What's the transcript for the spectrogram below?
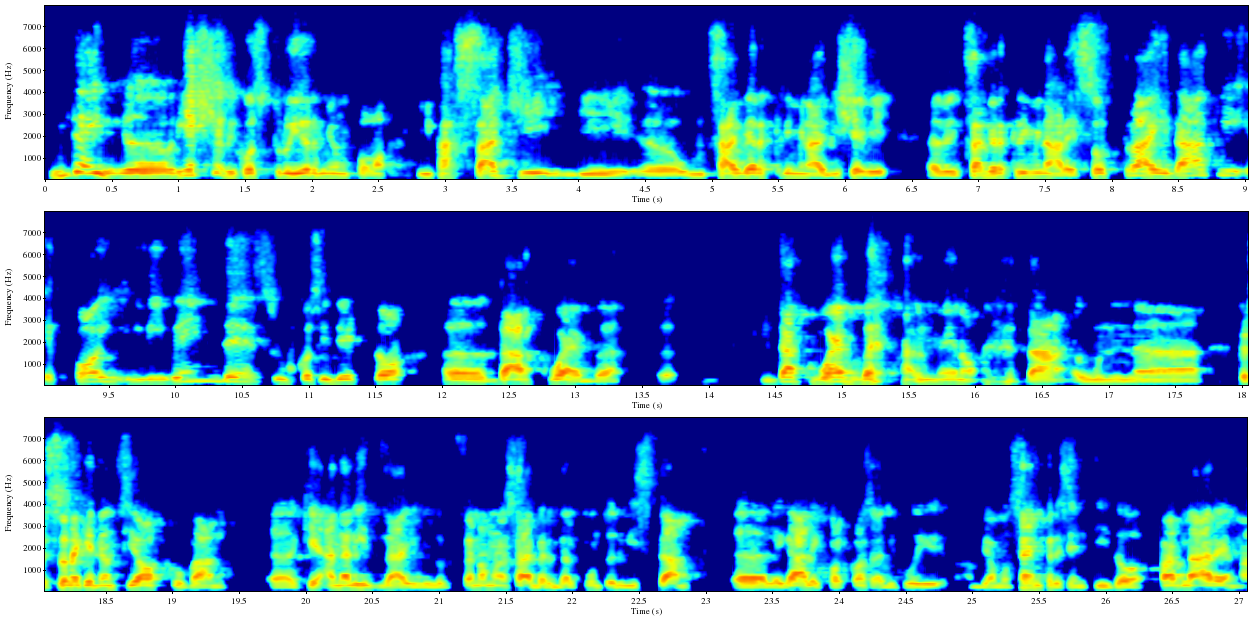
dai, eh, riesci a ricostruirmi un po' i passaggi di eh, un cybercriminale? Dicevi, eh, il cybercriminale sottrae i dati e poi li vende sul cosiddetto uh, dark web. Uh, il dark web, almeno da una uh, persona che non si occupa, uh, che analizza il fenomeno cyber dal punto di vista legale, è qualcosa di cui abbiamo sempre sentito parlare, ma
